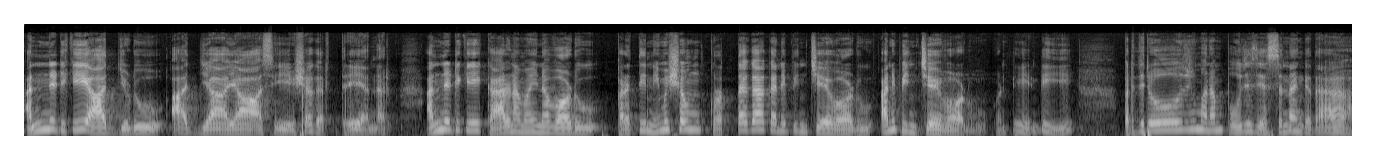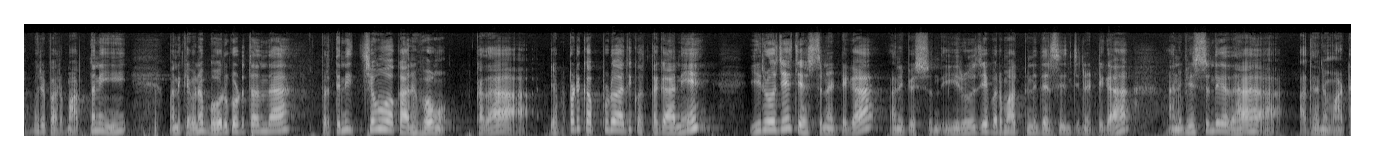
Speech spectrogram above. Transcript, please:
అన్నిటికీ ఆద్యుడు ఆద్యాయాశేషకర్తే అన్నారు అన్నిటికీ కారణమైన వాడు ప్రతి నిమిషం క్రొత్తగా కనిపించేవాడు అనిపించేవాడు అంటే ఏంటి ప్రతిరోజు మనం పూజ చేస్తున్నాం కదా మరి పరమాత్మని మనకేమైనా బోరు కొడుతుందా ప్రతినిత్యం ఒక అనుభవం కదా? ఎప్పటికప్పుడు అది కొత్తగానే ఈరోజే చేస్తున్నట్టుగా అనిపిస్తుంది. ఈరోజే పరమాత్మని దర్శించినట్టుగా అనిపిస్తుంది కదా అదనమాట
